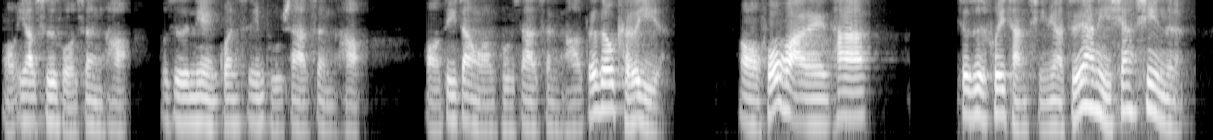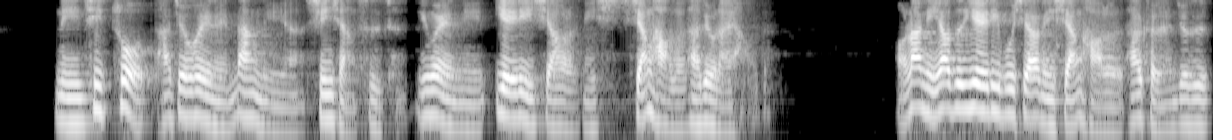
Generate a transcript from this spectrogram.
哦药师佛圣号，或是念观世音菩萨圣号，哦地藏王菩萨圣号，这都可以。哦，佛法呢，它就是非常奇妙。只要你相信了，你去做，它就会呢让你啊心想事成。因为你业力消了，你想好了，它就来好的。哦，那你要是业力不消，你想好了，它可能就是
